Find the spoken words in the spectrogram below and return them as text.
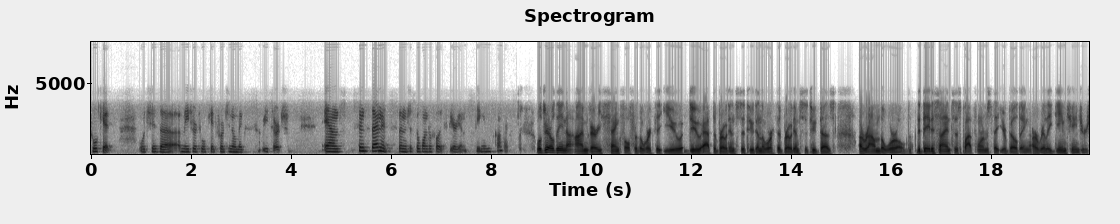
Toolkit which is a major toolkit for genomics research. And since then, it's been just a wonderful experience being in this context. Well, Geraldine, I'm very thankful for the work that you do at the Broad Institute and the work that Broad Institute does around the world. The data sciences platforms that you're building are really game changers.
